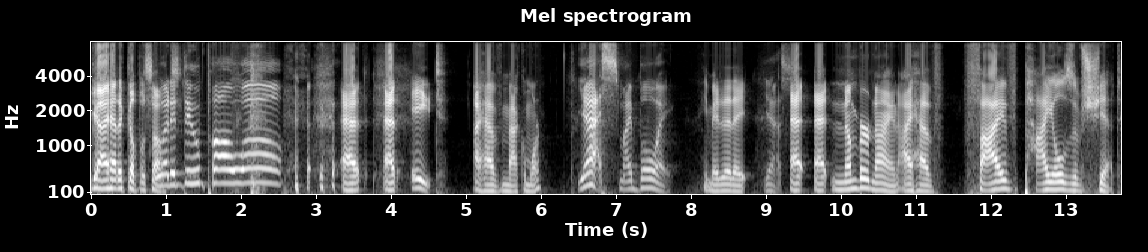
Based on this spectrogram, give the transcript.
Guy had a couple songs. What it do, Paul Wall? at at eight, I have Macklemore. yes, my boy. He made it at eight. Yes. At at number nine, I have five piles of shit.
